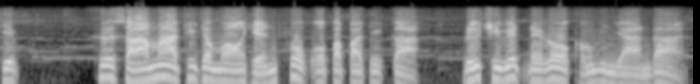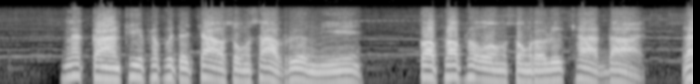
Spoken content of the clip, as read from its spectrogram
ทิพย์คือสามารถที่จะมองเห็นพวกโอปปาติกะ หรือชีวิตในโลกของวิญญาณได้ และการที่พระพุทธเจ้าทรงทราบเรื่องนี้ ก็เพราะพระองค์ทรงระลึกชาติได้ และ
